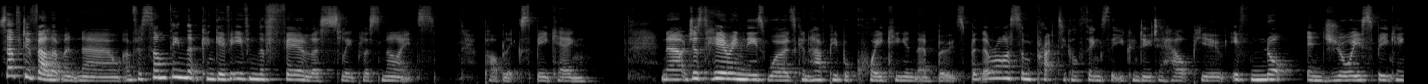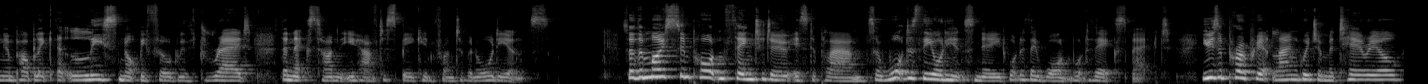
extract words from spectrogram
Self development now, and for something that can give even the fearless sleepless nights public speaking. Now, just hearing these words can have people quaking in their boots, but there are some practical things that you can do to help you, if not enjoy speaking in public, at least not be filled with dread the next time that you have to speak in front of an audience. So, the most important thing to do is to plan. So, what does the audience need? What do they want? What do they expect? Use appropriate language and material.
